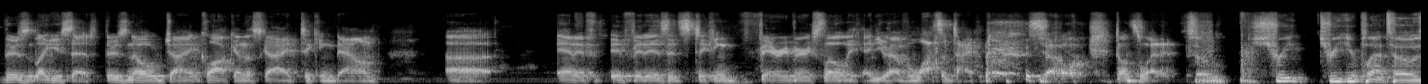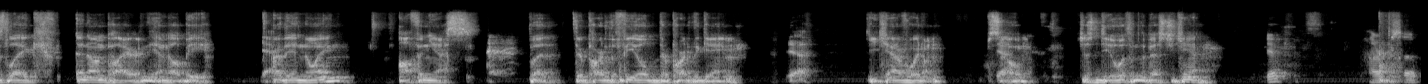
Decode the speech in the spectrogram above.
there's like you said, there's no giant clock in the sky ticking down. Uh, and if if it is, it's ticking very very slowly, and you have lots of time. so don't sweat it. So treat treat your plateaus like an umpire in the MLB. Yeah. Are they annoying? Often, yes, but they're part of the field. They're part of the game. Yeah, you can't avoid them. So. Yeah just deal with them the best you can. Yep. 100%.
